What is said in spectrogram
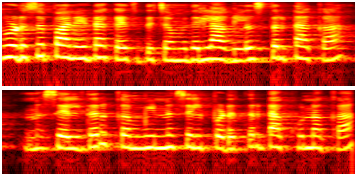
थोडंसं पाणी टाकायचं त्याच्यामध्ये लागलंच तर टाका. नसेल तर कमी नसेल पडत तर टाकू नका.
